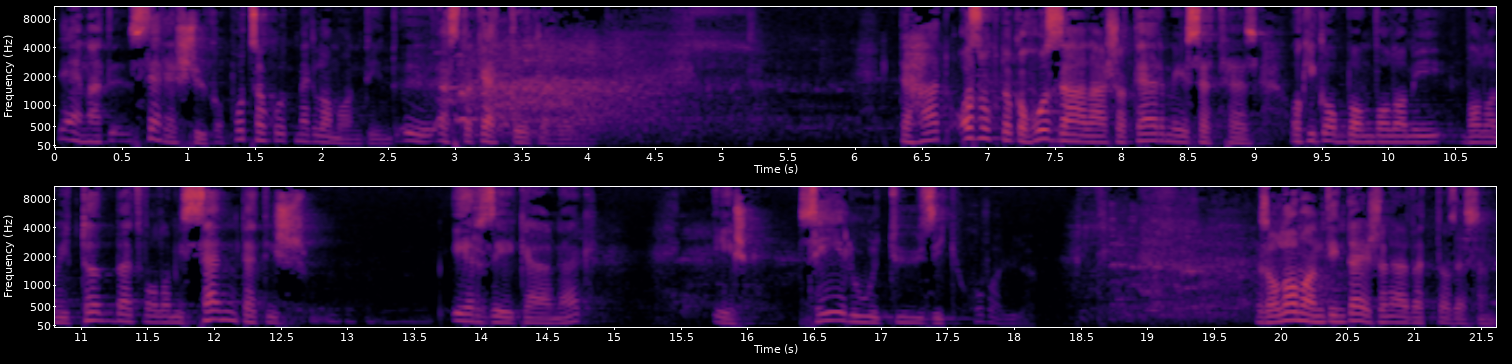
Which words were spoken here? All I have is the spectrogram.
Nem, hát szeressük a pocakot meg lamantint. Ő ezt a kettőt legalább. Tehát azoknak a hozzáállása természethez, akik abban valami, valami többet, valami szentet is érzékelnek, és célul tűzik. Hova ülök? Ez a lamantin teljesen elvette az eszem.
